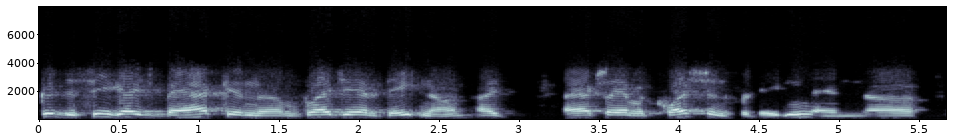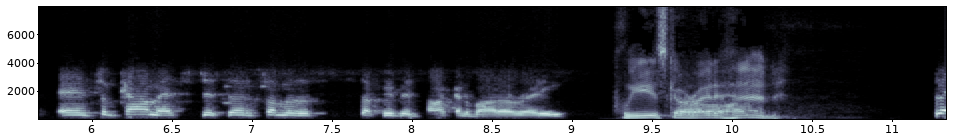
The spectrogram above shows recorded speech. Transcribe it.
good to see you guys back, and I'm glad you have Dayton on. I, I actually have a question for Dayton, and uh, and some comments just on some of the stuff we've been talking about already. Please go right uh, ahead. So,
